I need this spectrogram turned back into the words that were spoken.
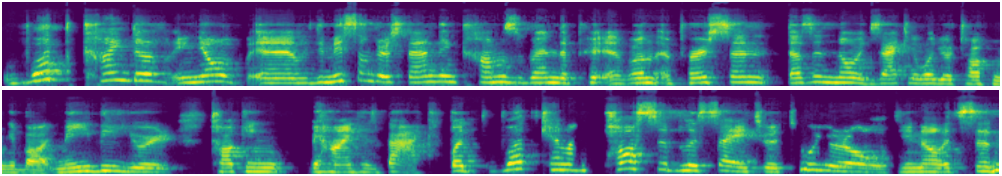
what kind of you know um, the misunderstanding comes when the when a person doesn't know exactly what you're talking about. Maybe you're talking behind his back. But what can i possibly say to a two-year-old? You know it's a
